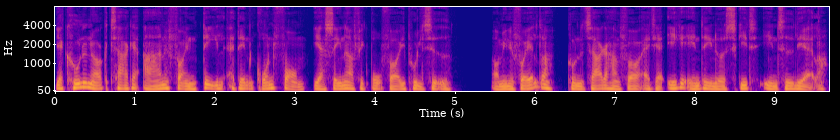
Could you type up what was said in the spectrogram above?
Jeg kunne nok takke Arne for en del af den grundform, jeg senere fik brug for i politiet. Og mine forældre kunne takke ham for, at jeg ikke endte i noget skidt i en tidlig alder.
